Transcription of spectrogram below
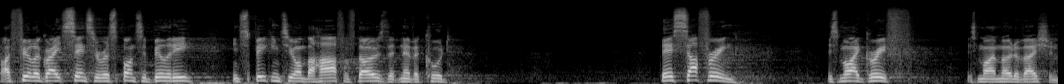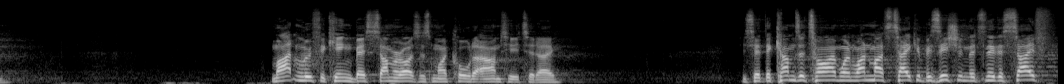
I feel a great sense of responsibility in speaking to you on behalf of those that never could. Their suffering is my grief, is my motivation. Martin Luther King best summarizes my call to arms here today. He said, There comes a time when one must take a position that's neither safe,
